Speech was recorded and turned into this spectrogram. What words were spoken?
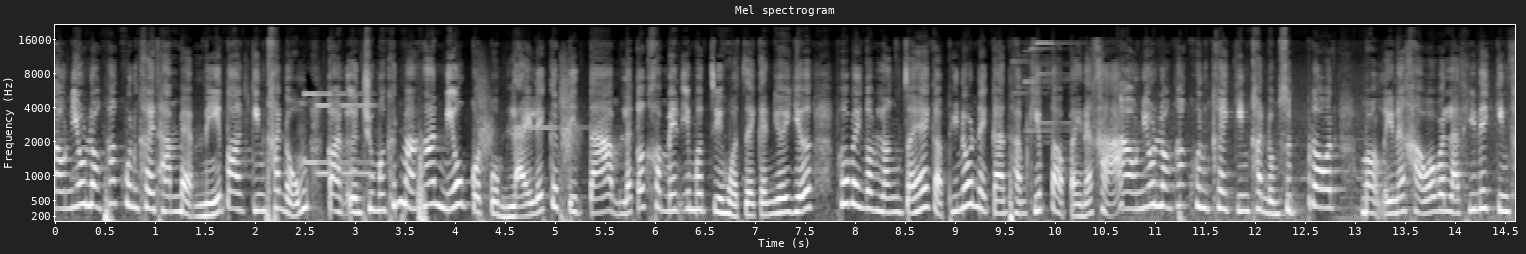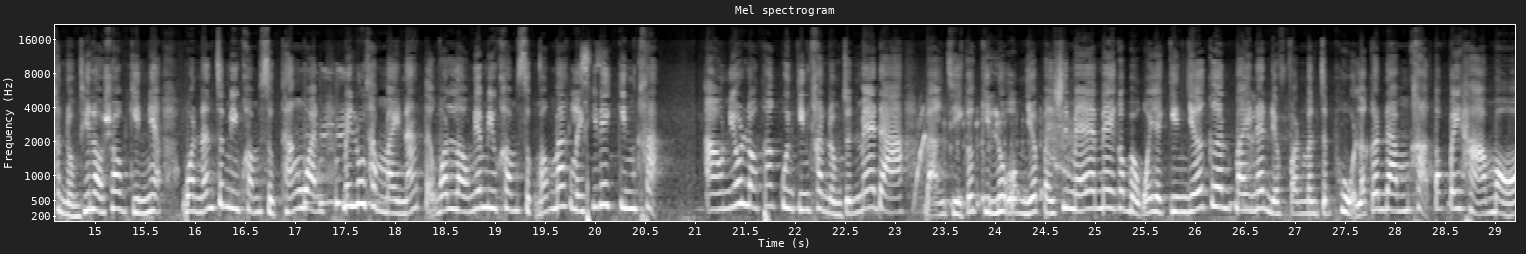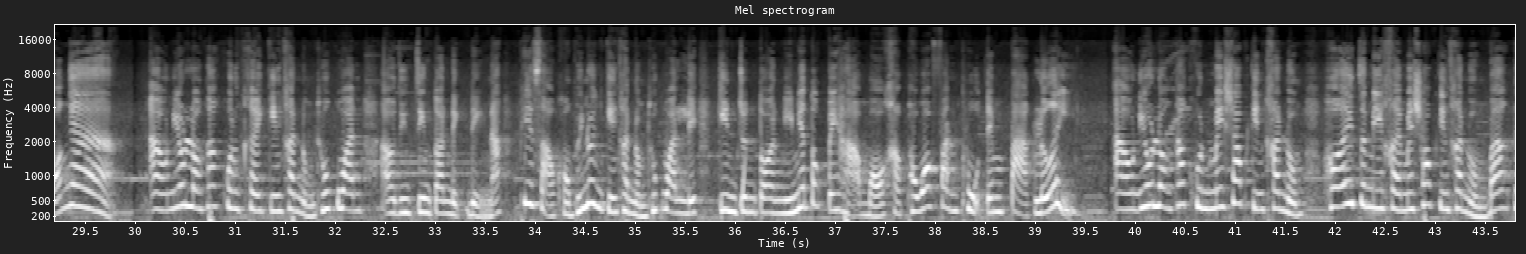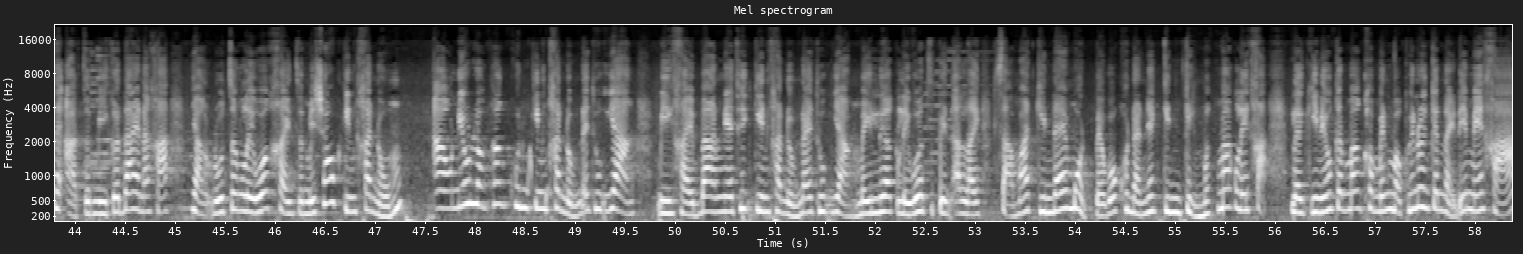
เอานิ้วลงถ้าคุณเคยทำแบบนี้ตอนกินขนม ก่อนอื่นชูมือขึ้นมา 5 นิ้วกดปุ่มไลค์และกดติดตาม แล้วก็คอมเมนต์อิโมจิหัวใจกันเยอะๆ เพื่อเป็นกำลังใจให้กับพี่นุ่นในการทำคลิปต่อไปนะคะ เอานิ้วลงถ้าคุณเคยกินขนมสุดโปรด บอกเลยนะคะ ว่าเวลาที่ได้กินขนมที่เราชอบกินเนี่ยวันนั้นจะมีความสุขทั้งวัน ไม่รู้ทำไมนะ แต่ว่าเราเนี่ยมีความสุขมากๆเลยที่ได้กินค่ะ เอานิ้วลงถ้าคุณกินขนมจนแม่ดาบางทีก็กินลูกอมเยอะไปใช่ไหมแม่ก็บอกว่าอย่ากินเยอะเกินไปนะเดี๋ยวฟันมันจะผุแล้วก็ดำค่ะ ต้องไปหาหมอไงเอานิ้วลงถ้าคุณเคยกินขนมทุกวัน เอาจริง ๆ ตอนเด็กๆนะ พี่สาวของพี่นุ่นกินขนมทุกวันเลย กินจนตอนนี้เนี่ยต้องไปหาหมอค่ะ เพราะว่าฟันผุเต็มปากเลย เอานิ้วลงถ้าคุณไม่ชอบกินขนม เฮ้ยจะมีใครไม่ชอบกินขนมบ้าง แต่อาจจะมีก็ได้นะคะ อยากรู้จังเลยว่าใครจะไม่ชอบกินขนม เอานิ้วลงถ้าคุณกินขนมได้ทุกอย่าง มีใครบ้างเนี่ยที่กินขนมได้ทุกอย่างไม่เลือกเลยว่าจะเป็นอะไร สามารถกินได้หมดแปลว่าคนนั้นเนี่ยกินเก่งมากๆเลยค่ะเลยกินนิ้วกันบ้างคอมเมนต์บอกพี่นุ่นกันหน่อยได้ไหมคะ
